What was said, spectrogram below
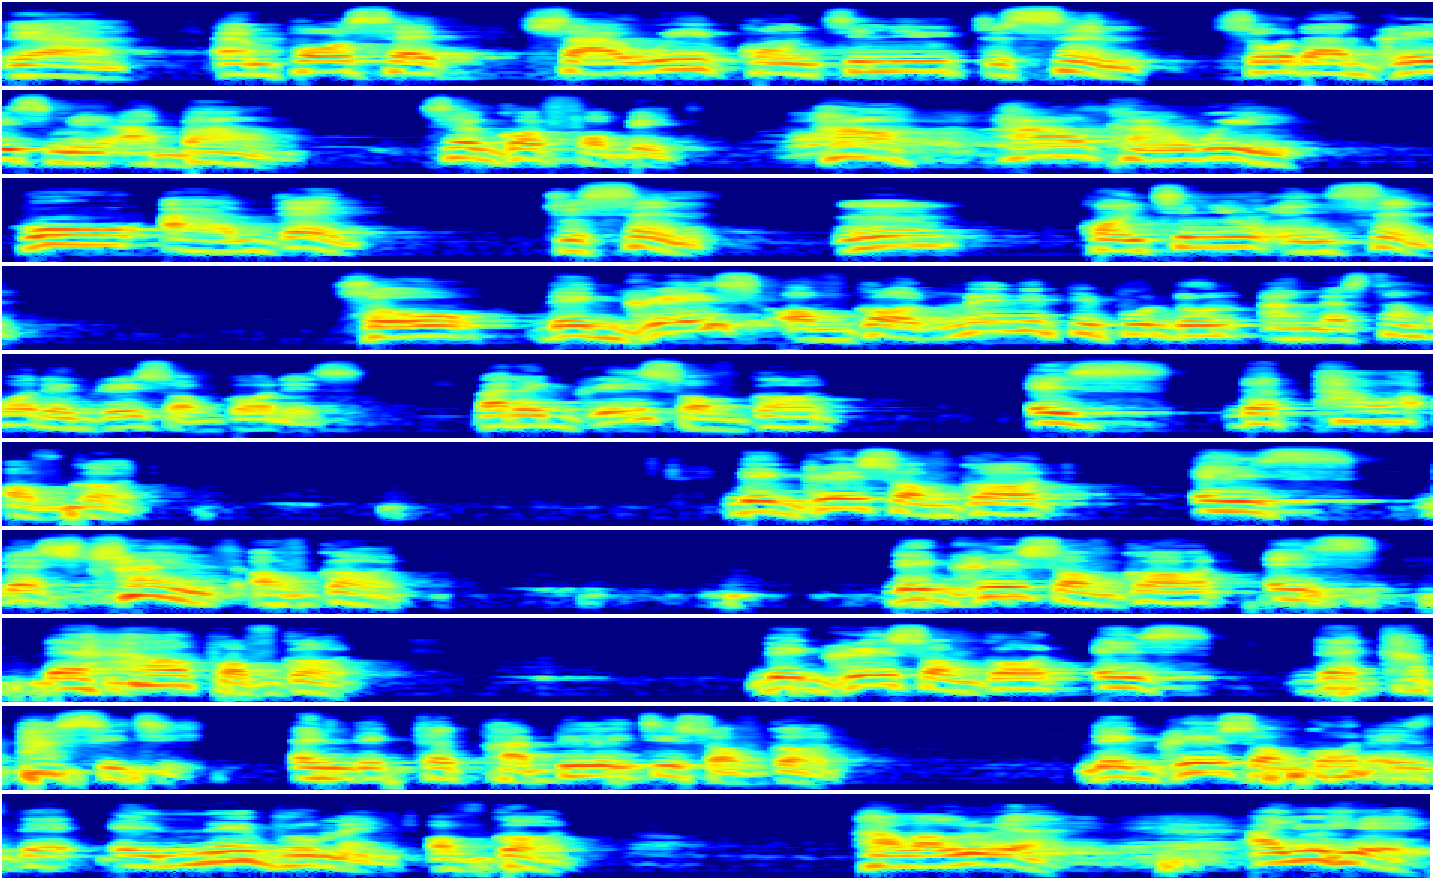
Yeah. And Paul said, Shall we continue to sin so that grace may abound? Say, God forbid. How, how can we who are dead to sin mm, continue in sin? So, the grace of God, many people don't understand what the grace of God is. But the grace of God is the power of God. The grace of God is the strength of God. The grace of God is the help of God. The grace of God is the capacity and the capabilities of God. The grace of God is the enablement of God. Hallelujah. Amen. Are you here?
